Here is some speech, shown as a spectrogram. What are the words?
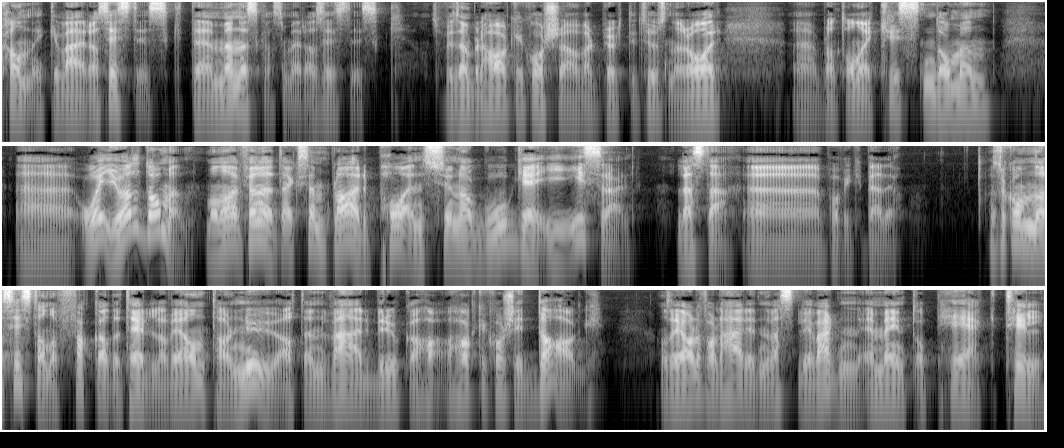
kan ikke være rasistisk. Det er mennesker som er rasistisk. For eksempel hakekorset har vært brukt i tusener av år, bl.a. blant annet i kristendommen. Eh, og i jødedommen. Man har funnet et eksemplar på en synagoge i Israel, leste jeg eh, på Wikipedia. Og så kom nazistene og fucka det til, og vi antar nå at enhver bruk av hakekorset i dag, altså i alle fall her i den vestlige verden, er meint å peke til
